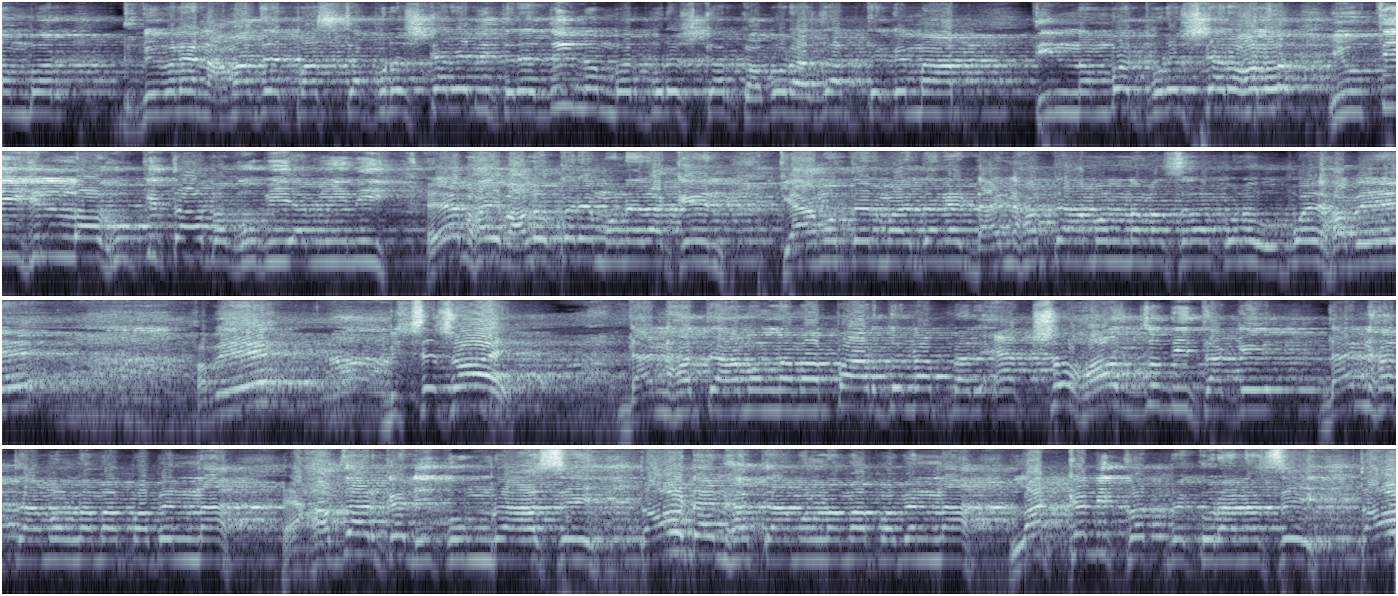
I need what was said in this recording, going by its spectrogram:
নম্বর কি বলেন আমাদের পাঁচটা পুরস্কারের ভিতরে দুই নম্বর পুরস্কার কবর আজাব থেকে মাপ। তিন নম্বর পুরস্কার হলো ইউতিহিল্লাহু কিতাবাহু বিয়ামিনি। এ ভাই ভালো করে মনে রাখেন কেয়ামতের ময়দানে ডাইন হাতে আমল নামা ছাড়া কোনো উপায় হবে? হবে? বিশ্বাস হয়? ডান হাতে আমল নামা পাওয়ার জন্য আপনার একশো হজ যদি থাকে, ডান হাতে আমল নামা পাবেন না। হাজার খানি কুমড়া আছে, তাও ডান হাতে আমল নামা পাবেন না। লাখ খানি খতমে কোরআন আছে, তাও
